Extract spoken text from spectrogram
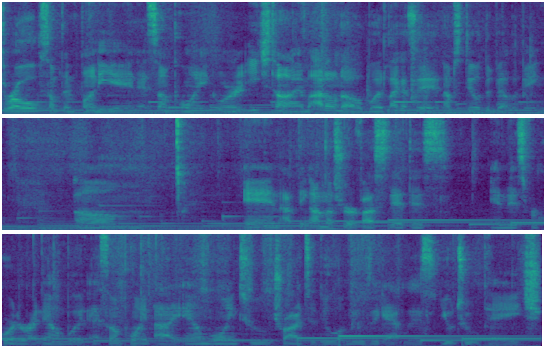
throw something funny in at some point or each time. I don't know, but like I said, I'm still developing. Um, and I think I'm not sure if I said this in this recording right now, but at some point I am going to try to do a Music Atlas YouTube page.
